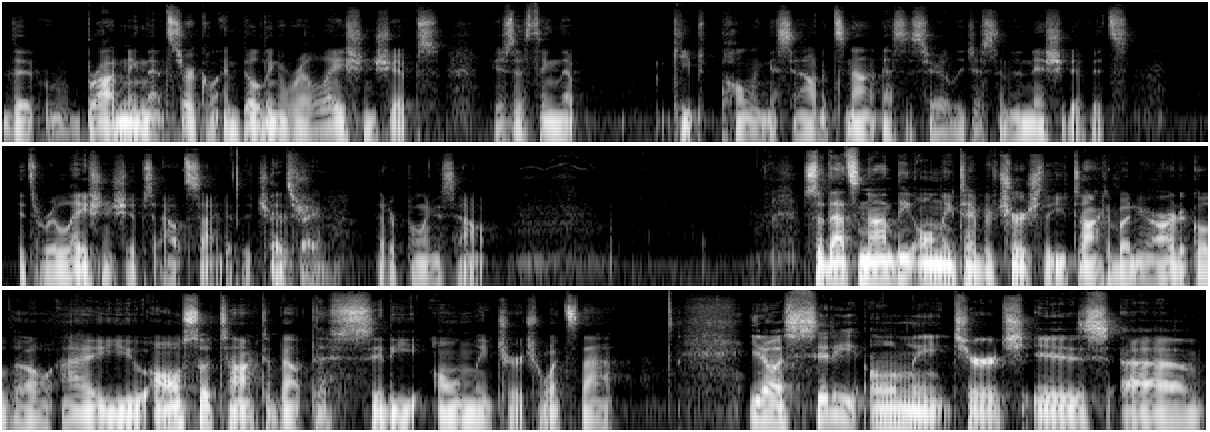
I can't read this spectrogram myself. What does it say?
that broadening that circle and building relationships is the thing that keeps pulling us out. It's not necessarily just an initiative. It's it's relationships outside of the church right. that are pulling us out. So that's not the only type of church that you talked about in your article, though. Uh, you also talked about the city only church. What's that? You know, a city only church is um,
